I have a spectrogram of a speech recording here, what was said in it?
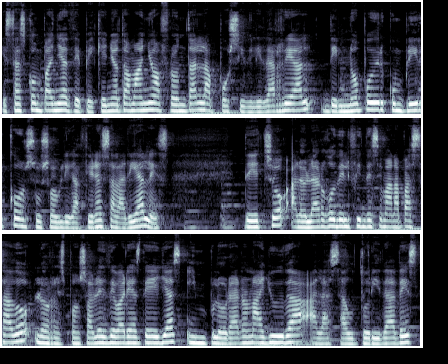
estas compañías de pequeño tamaño afrontan la posibilidad real de no poder cumplir con sus obligaciones salariales. De hecho, a lo largo del fin de semana pasado, los responsables de varias de ellas imploraron ayuda a las autoridades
